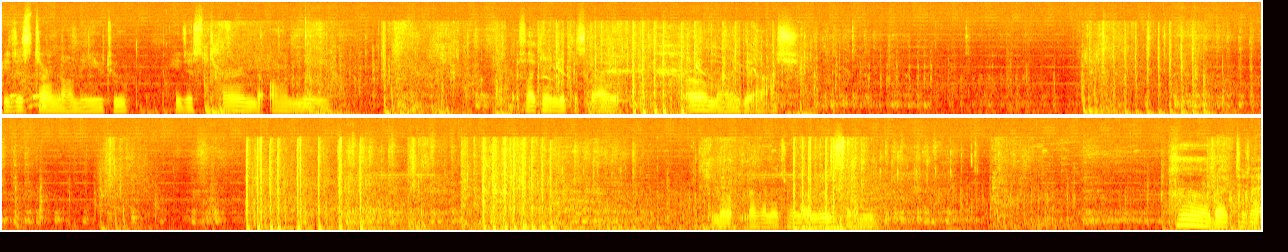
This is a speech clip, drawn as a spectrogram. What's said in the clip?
He just turned on me, YouTube. He just turned on me. If I can't get this guy, oh my gosh. Nope, not gonna turn on me, so Huh, back to the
